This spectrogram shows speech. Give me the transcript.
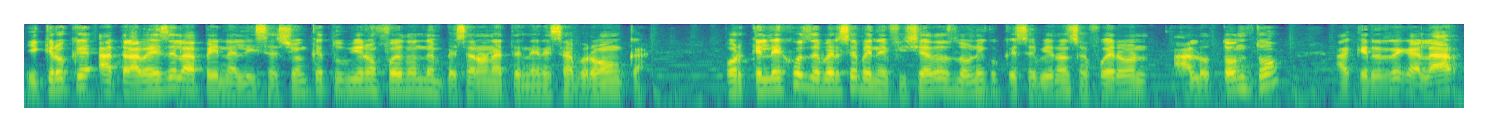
Y creo que a través de la penalización que tuvieron fue donde empezaron a tener esa bronca. Porque lejos de verse beneficiados, lo único que se vieron se fueron a lo tonto a querer regalar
